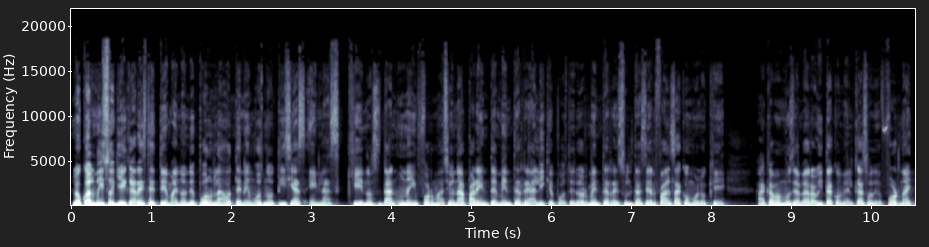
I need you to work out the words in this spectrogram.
Lo cual me hizo llegar a este tema en donde por un lado tenemos noticias en las que nos dan una información aparentemente real y que posteriormente resulta ser falsa como lo que acabamos de hablar ahorita con el caso de Fortnite.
